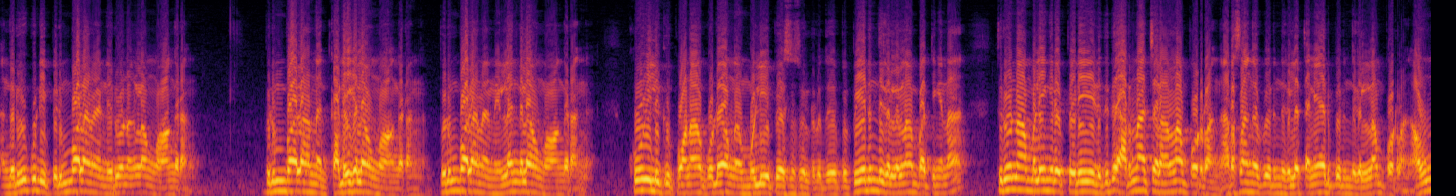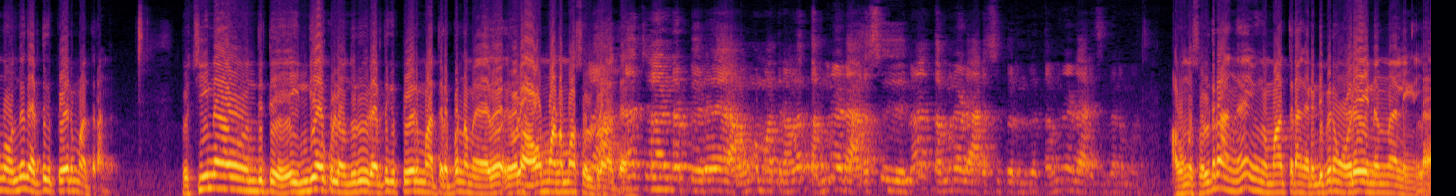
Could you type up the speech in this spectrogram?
அங்க இருக்கக்கூடிய பெரும்பாலான நிறுவனங்களை அவங்க வாங்குறாங்க. பெரும்பாலான கடைகளை அவங்க வாங்குறாங்க. பெரும்பாலான நிலங்களை அவங்க வாங்குறாங்க. கோயிலுக்கு போனா கூட அவங்க மொழியை பேச சொல்றது. இப்ப பேருந்துகள் எல்லாம் பாத்தீங்கன்னா திருவண்ணாமலைங்கிற பெரிய எடுத்துட்டு அருணாச்சலம் எல்லாம் போடுறாங்க. அரசாங்க பேருந்துகளை தனியார் பேருந்துகள் எல்லாம் போடுறாங்க. அவங்க வந்து அந்த இடத்துக்கு பேர் மாத்துறாங்க. இப்போ சீனாவை வந்துட்டு இந்தியாவுக்குள்ள வந்துட்டு ஒரு இடத்துக்கு பேர் மாத்துறப்ப நம்ம ஏதோ எவ்வளவு அவமானமா சொல்றோம் அதை? பேரை அவங்க மாத்தினால தமிழ்நாடு அரசுனா தமிழ்நாடு அரசு பேருந்துல தமிழ்நாடு அரசு தானே அவங்க சொல்றாங்க இவங்க மாத்துறாங்க. ரெண்டு பேரும் ஒரே இனம் தான் இல்லைங்களா?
